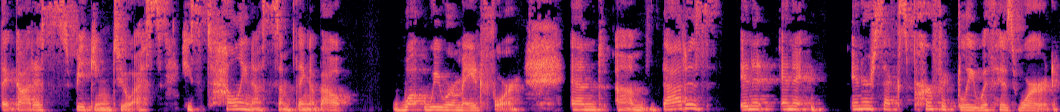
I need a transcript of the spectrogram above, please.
that God is speaking to us. He's telling us something about what we were made for. And um, that is, in it, and it intersects perfectly with his word.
